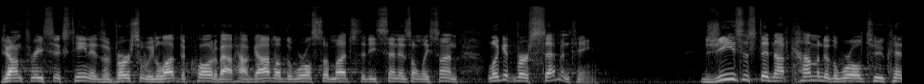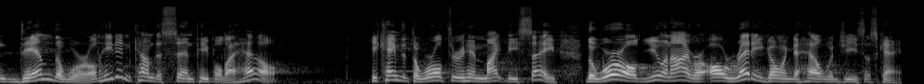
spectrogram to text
John 3:16 is a verse that we love to quote about how God loved the world so much that he sent his only son. Look at verse 17. Jesus did not come into the world to condemn the world. He didn't come to send people to hell. He came that the world through him might be saved. The world, you and I, were already going to hell when Jesus came.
